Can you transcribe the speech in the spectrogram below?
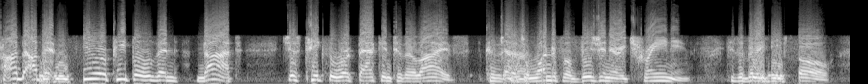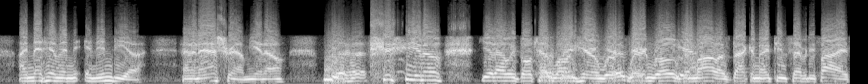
Probably, I'll bet Mhm. fewer people than not just take the work back into their lives because it's such a Uh-huh. wonderful visionary training. He's a very Mhm. deep soul. I met him in in India at an ashram. You know, Yeah. you know, you know. We both had long hair and we're wearing robes and Yeah. malas back in 1975.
